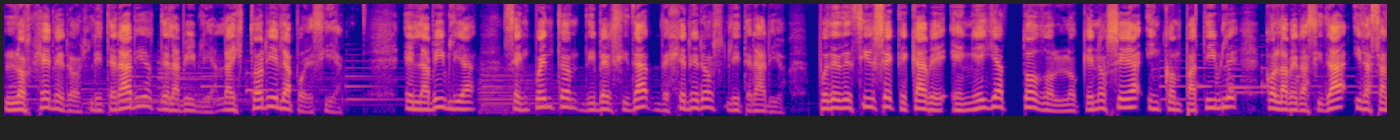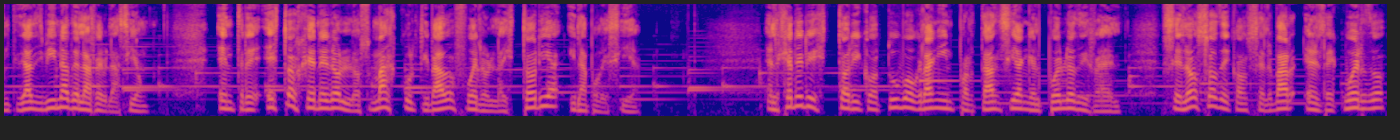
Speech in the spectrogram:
Los géneros literarios de la Biblia, la historia y la poesía. En la Biblia se encuentran diversidad de géneros literarios. Puede decirse que cabe en ella todo lo que no sea incompatible con la veracidad y la santidad divina de la revelación. Entre estos géneros los más cultivados fueron la historia y la poesía. El género histórico tuvo gran importancia en el pueblo de Israel, celoso de conservar el recuerdo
